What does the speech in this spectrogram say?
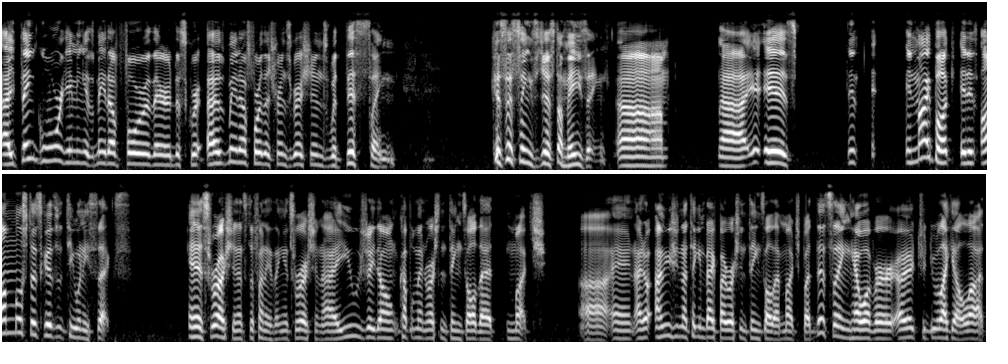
I think Wargaming has made up for their has made up for the transgressions with this thing, because this thing's just amazing. Um, uh, it is, in, in my book, it is almost as good as the T26. And it's Russian, that's the funny thing, it's Russian. I usually don't compliment Russian things all that much. Uh, and I don't, I'm usually not taken back by Russian things all that much, but this thing, however, I actually do like it a lot.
